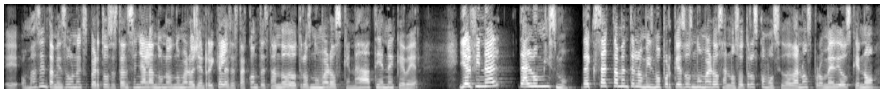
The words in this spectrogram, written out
eh, o más bien también según expertos, están señalando unos números y Enrique les está contestando de otros números que nada tiene que ver. Y al final da lo mismo, da exactamente lo mismo porque esos números a nosotros como ciudadanos promedios que no,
